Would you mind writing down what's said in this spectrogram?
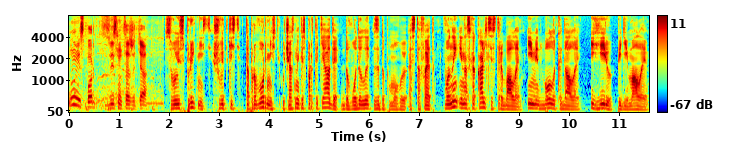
Ну і спорт, звісно, це життя. Свою спритність, швидкість та проворність учасники спартакіади доводили за допомогою естафет. Вони і на скакальці стрибали, і мідболи кидали, і гірю підіймали.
